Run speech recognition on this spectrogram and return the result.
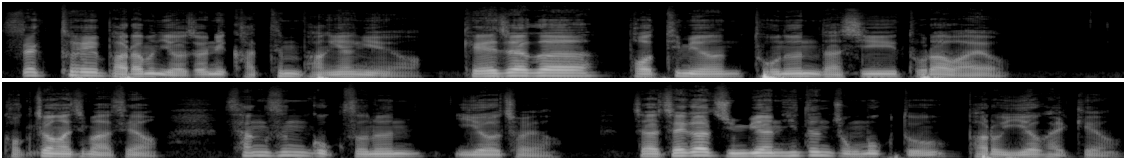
섹터의 바람은 여전히 같은 방향이에요. 계좌가 버티면 돈은 다시 돌아와요. 걱정하지 마세요. 상승 곡선은 이어져요. 자, 제가 준비한 히든 종목도 바로 이어갈게요.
